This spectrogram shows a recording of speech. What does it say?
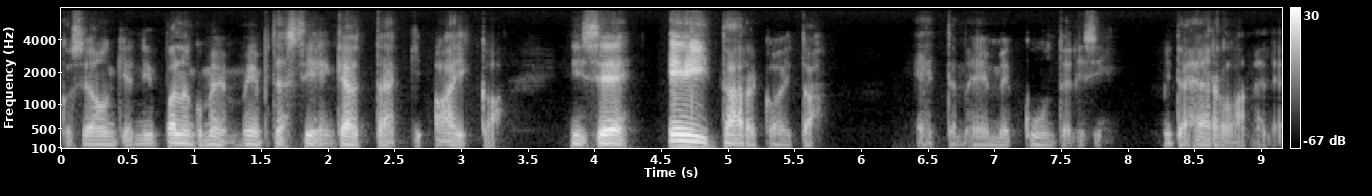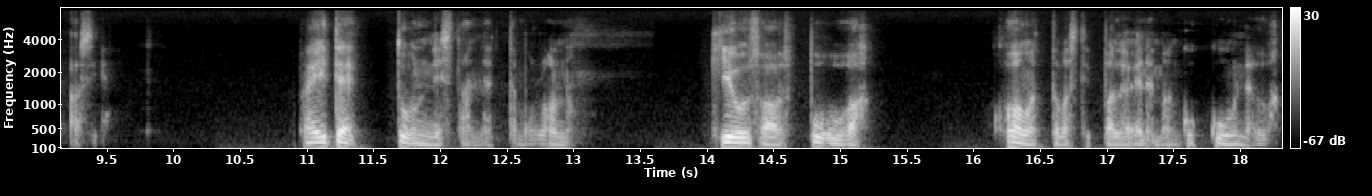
kuin se onkin, niin paljon kuin me, meidän pitäisi siihen käyttääkin aikaa, niin se ei tarkoita, että me emme kuuntelisi, mitä Herralla on meille asia. Mä itse tunnistan, että mulla on kiusaus puhua huomattavasti paljon enemmän kuin kuunnella.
